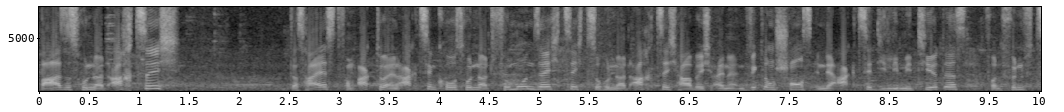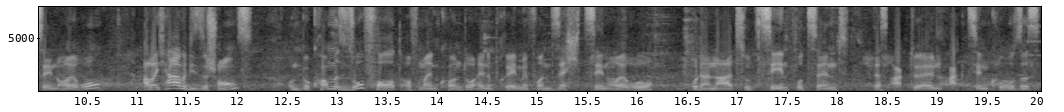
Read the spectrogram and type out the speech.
Basis 180. Das heißt, vom aktuellen Aktienkurs 165 zu 180 habe ich eine Entwicklungschance in der Aktie, die limitiert ist, von 15 Euro. Aber ich habe diese Chance und bekomme sofort auf mein Konto eine Prämie von 16 Euro oder nahezu 10 Prozent des aktuellen Aktienkurses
